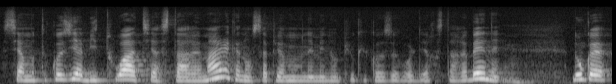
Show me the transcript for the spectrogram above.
siamo così abituati a stare male che non sappiamo nemmeno più che cosa vuol dire stare bene. Mm. Dunque,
